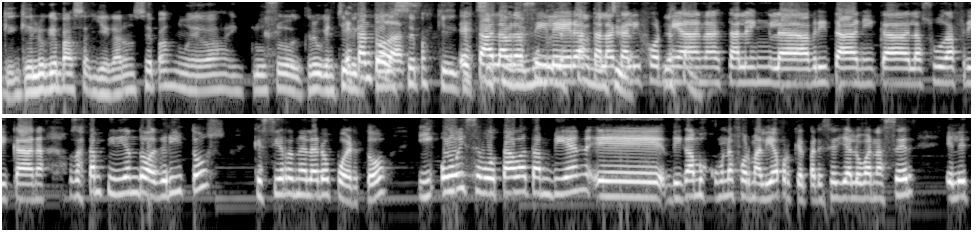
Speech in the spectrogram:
¿Qué, es lo que pasa? Llegaron cepas nuevas, incluso creo que en Chile están todas. cepas que, está la brasilera, está la californiana, está la, la, británica, la sudafricana. O sea, están pidiendo a gritos que cierren el aeropuerto. Y hoy se votaba también, eh, digamos, como una formalidad, porque al parecer ya lo van a hacer, el,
